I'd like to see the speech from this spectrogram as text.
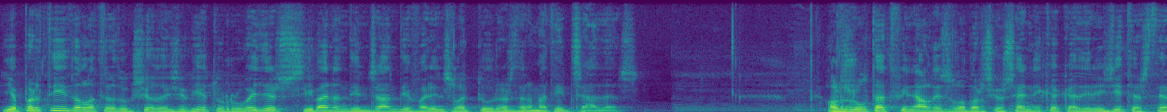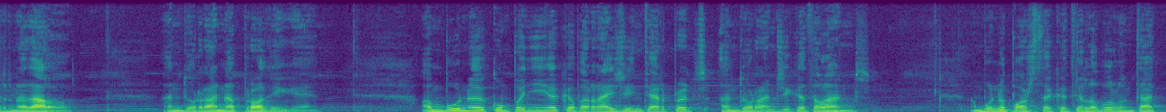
i a partir de la traducció de Javier Torrovelles s'hi van endinsar en diferents lectures dramatitzades. El resultat final és la versió escènica que ha dirigit Esther Nadal, andorrana pròdiga, amb una companyia que barreja intèrprets andorrans i catalans, amb una aposta que té la voluntat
